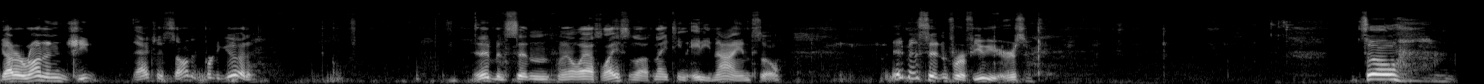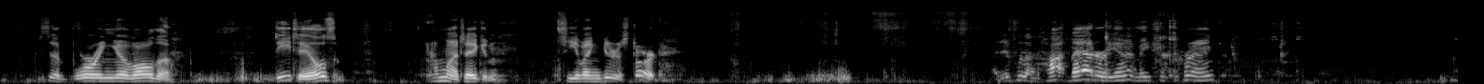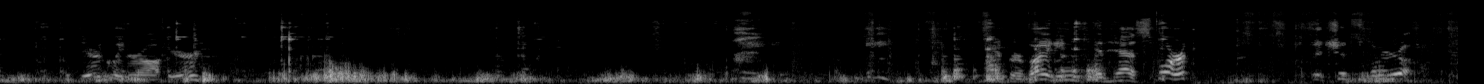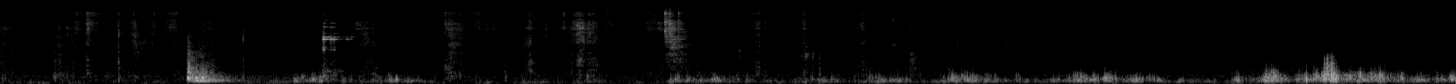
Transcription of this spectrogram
Got her running. She actually sounded pretty good. It had been sitting, well, last license was 1989, so it had been sitting for a few years. So, instead of boring you of all the details, I'm going to take and see if I can get her to start. I did put a hot battery in it, make sure it cranked. Get the air cleaner off here. And providing it has spark, it should fire up.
